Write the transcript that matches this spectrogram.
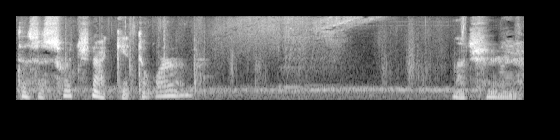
Does the switch not get the worm? Not sure.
